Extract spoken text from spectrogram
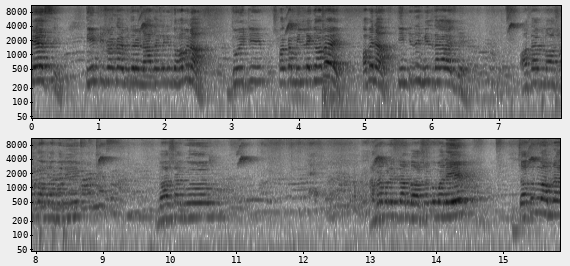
পেয়েছি। তিনটি সংখ্যার ভিতরে না থাকলে কিন্তু হবে না। দুইটি সংখ্যা মিললে কি হবে? হবে না। তিনটিতে মিল থাকা লাগবে। অতএব লসাগু আমরা বলি, লসাগু, আমরা বলেছিলাম লসাগু মানে যতগুলো আমরা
